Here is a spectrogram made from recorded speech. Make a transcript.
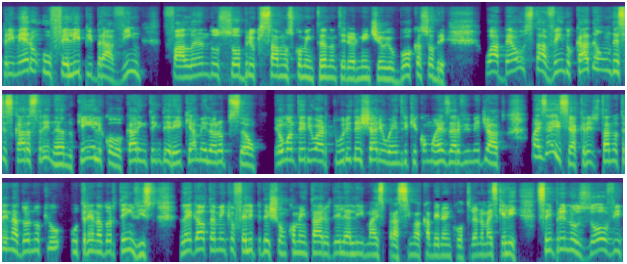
primeiro, o Felipe Bravin falando sobre o que estávamos comentando anteriormente, eu e o Boca, sobre o Abel está vendo cada um desses caras treinando. Quem ele colocar, entenderei que é a melhor opção. Eu manteria o Arthur e deixaria o Hendrick como reserva imediato. Mas é isso, é acreditar no treinador, no que o, o treinador tem visto. Legal também que o Felipe deixou um comentário dele ali mais para cima, eu acabei não encontrando, mas que ele sempre nos ouve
